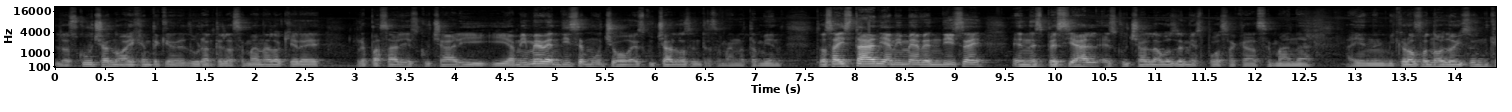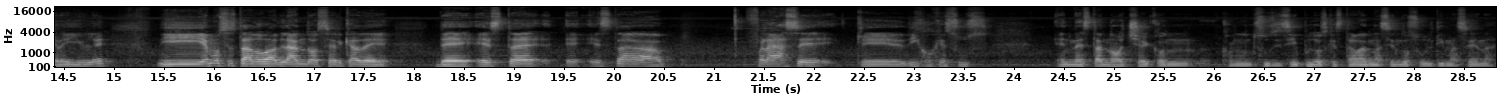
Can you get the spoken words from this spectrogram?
lo escuchan o hay gente que durante la semana lo quiere repasar y escuchar y, y, a mí me bendice mucho escucharlos entre semana también. Entonces ahí están y a mí me bendice en especial escuchar la voz de mi esposa cada semana ahí en el micrófono, lo hizo increíble y hemos estado hablando acerca de, de esta, esta frase que dijo Jesús en esta noche con, con, sus discípulos que estaban haciendo su última cena,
